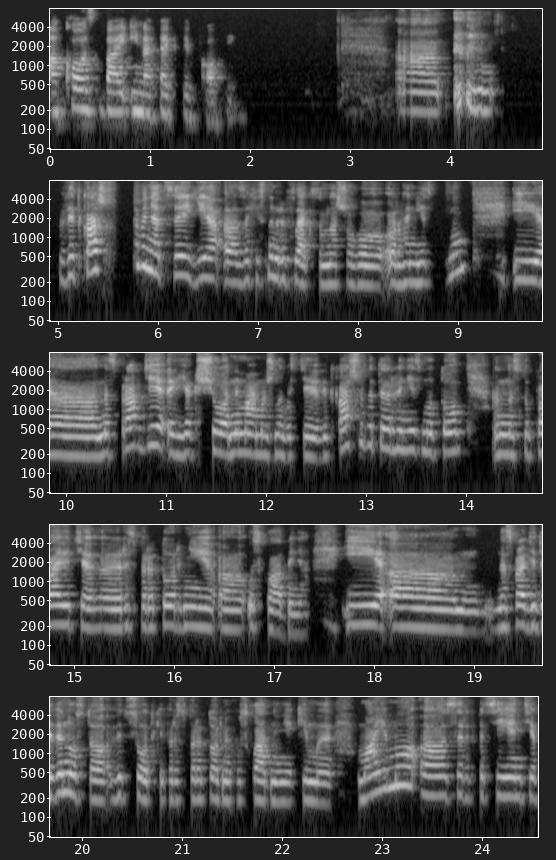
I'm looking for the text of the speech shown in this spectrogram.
are caused by ineffective coughing. А, Відкашлювання це є е, захисним рефлексом нашого організму, і е, насправді, якщо немає можливості відкашлювати організму, то наступають е, респіраторні ускладнення. І насправді 90% респіраторних ускладнень, які ми маємо серед пацієнтів,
